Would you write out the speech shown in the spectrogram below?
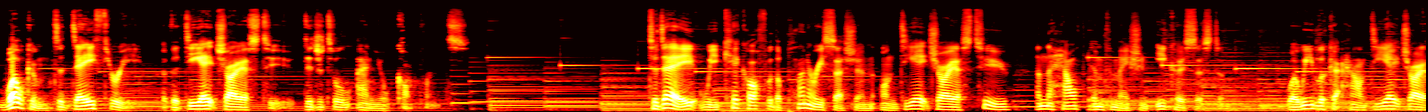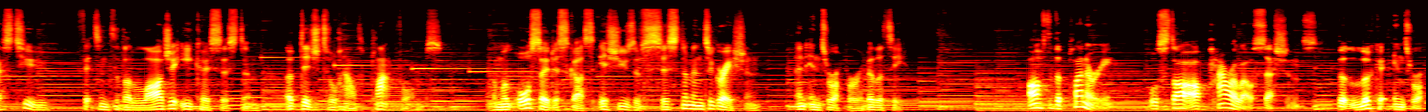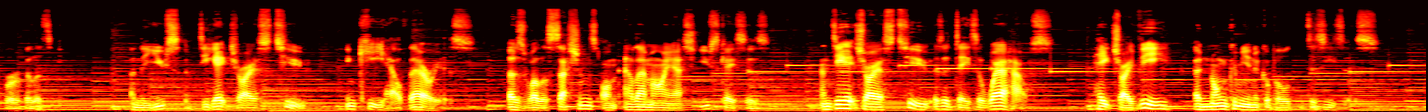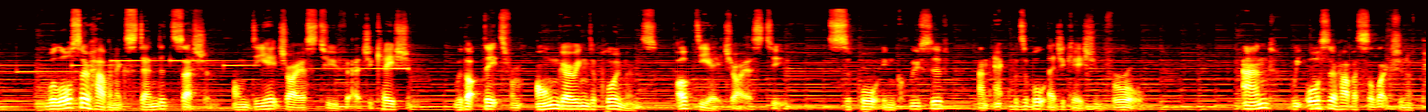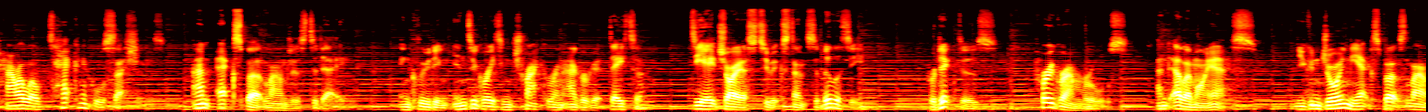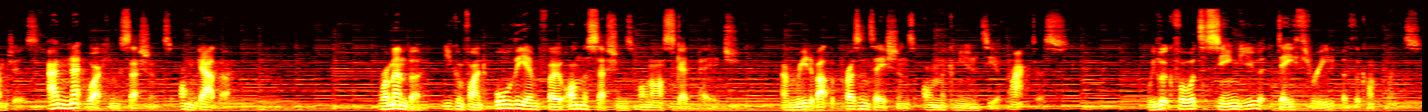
Welcome to day three of the DHIS2 Digital Annual Conference. Today, we kick off with a plenary session on DHIS2 and the health information ecosystem, where we look at how DHIS2 fits into the larger ecosystem of digital health platforms, and we'll also discuss issues of system integration and interoperability. After the plenary, we'll start our parallel sessions that look at interoperability and the use of DHIS2 in key health areas, as well as sessions on LMIS use cases and DHIS2 as a data warehouse, HIV, and non communicable diseases. We'll also have an extended session on DHIS2 for education, with updates from ongoing deployments of DHIS2 to support inclusive and equitable education for all. And we also have a selection of parallel technical sessions and expert lounges today, including integrating tracker and aggregate data, DHIS2 extensibility, predictors, program rules, and LMIS. You can join the experts lounges and networking sessions on Gather. Remember, you can find all the info on the sessions on our Sched page and read about the presentations on the community of practice. We look forward to seeing you at day three of the conference.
